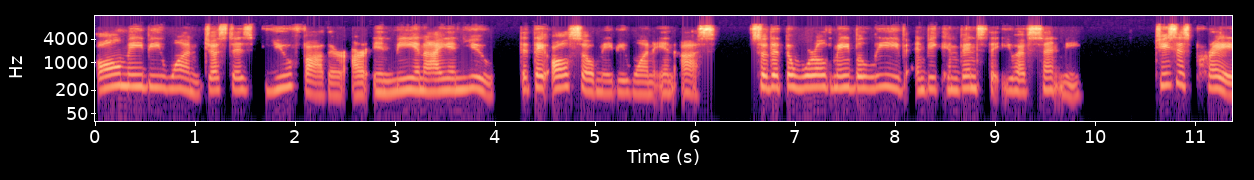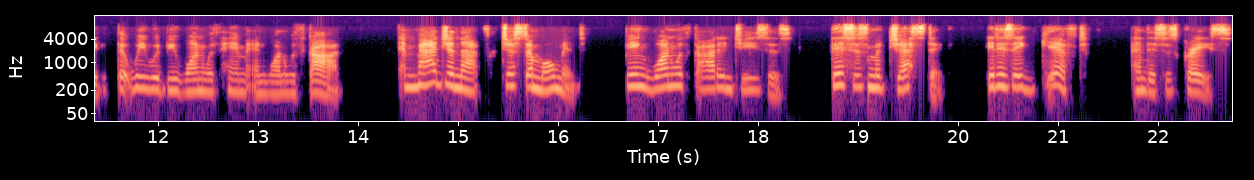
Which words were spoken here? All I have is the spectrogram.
all may be one, just as you, Father, are in me and I in you, that they also may be one in us so that the world may believe and be convinced that you have sent me. Jesus prayed that we would be one with him and one with God. Imagine that for just a moment, being one with God and Jesus. This is majestic. It is a gift, and this is grace.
